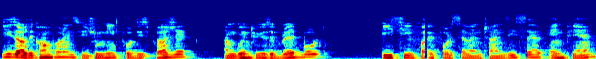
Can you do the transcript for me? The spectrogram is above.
These are the components which you need for this project. I'm going to use a breadboard, BC547 transistor, NPN,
